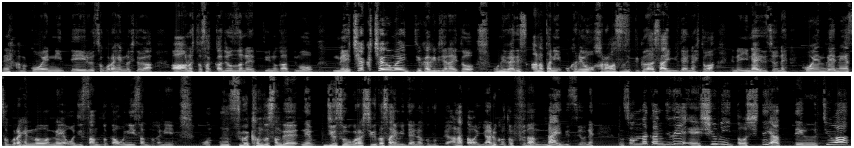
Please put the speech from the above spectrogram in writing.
ね、あの、公園に行っているそこら辺の人が、あ、あの人サッカー上手だねっていうのがあっても、めちゃくちゃ上手いっていう限りじゃないと、お願いです。あなたにお金を払わさせてくださいみたいな人は、ね、いないですよね。公園でね、そこら辺のね、おじさんとかお兄さんとかに、おすごい感動したんで、ね、ジュースをおごらせてくださいみたいなことってあなたはやること普段ないですよね。そんな感じで、えー、趣味としてやってるうちは、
